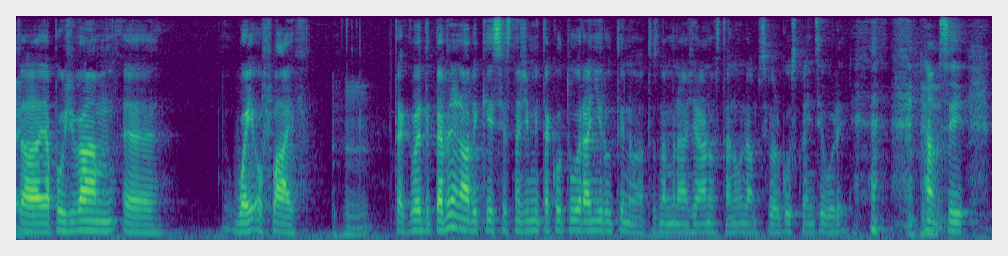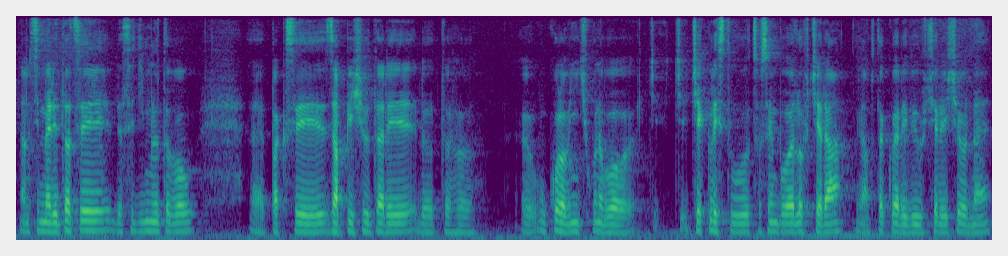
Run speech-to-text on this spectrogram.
eh, ta, Já používám uh, way of life. Mm-hmm. Takové ty pevné návyky se snažím mít takovou tu ranní rutinu. A to znamená, že ráno vstanu, dám si velkou sklenici vody, dám, si, dám si meditaci desetiminutovou, eh, pak si zapíšu tady do toho úkolovníčku nebo checklistu, co jsem povedl včera, mám takové review včerejšího dne,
